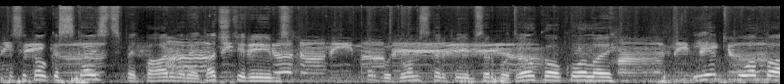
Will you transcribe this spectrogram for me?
tas ir kaut kas skaists, spēt pārvarēt atšķirības, varbūt domstarpības, varbūt vēl kaut ko, lai iet kopā,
